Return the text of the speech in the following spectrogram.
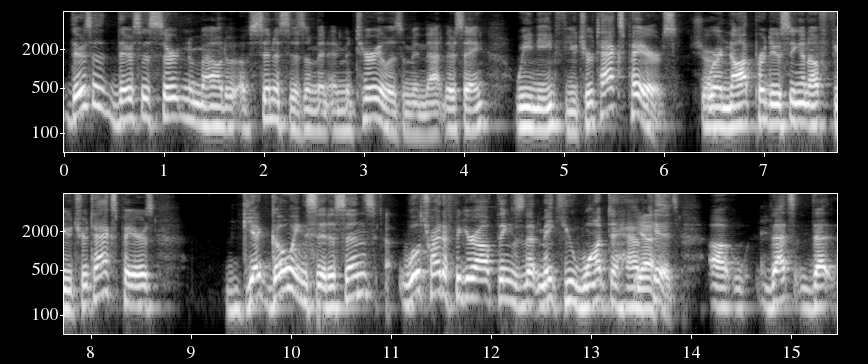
there's a there's a certain amount of, of cynicism and, and, materialism in that. They're saying we need future taxpayers. Sure. We're not producing enough future taxpayers. Get going, citizens. We'll try to figure out things that make you want to have yes. kids. Uh, that's that.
